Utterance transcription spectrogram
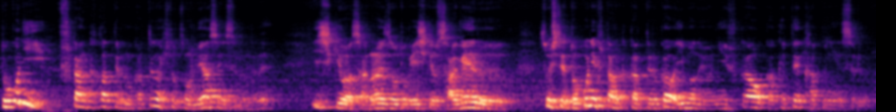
どこに負担かかってるのかっていうのを一つの目安にするんでね。意識はさ内臓とか意識を下げる。そしてどこに負担かかってるかは今のように負荷をかけて確認する。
